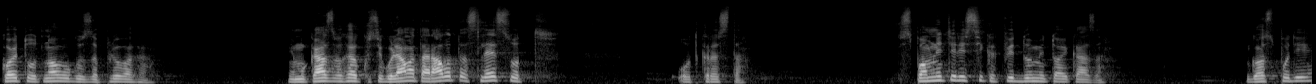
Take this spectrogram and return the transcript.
който отново го заплюваха? И му казваха, ако си голямата работа, слез от, от кръста. Спомните ли си какви думи той каза? Господи,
